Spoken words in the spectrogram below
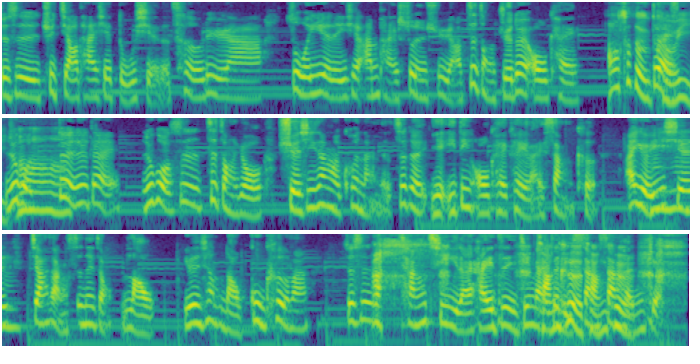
就是去教他一些读写的策略啊，作业的一些安排顺序啊，这种绝对 OK。哦，这个可以。如果、嗯、对对对，如果是这种有学习上的困难的，这个也一定 OK，可以来上课啊。有一些家长是那种老，有点像老顾客吗？就是长期以来孩子已经来这里 上上很久。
